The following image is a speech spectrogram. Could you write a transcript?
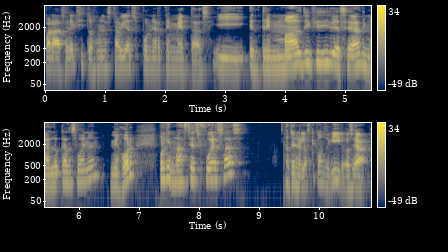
para ser exitoso en esta vida es ponerte metas. Y entre más difíciles sean y más locas suenan, mejor, porque más te esfuerzas a tenerlas que conseguir, o sea,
